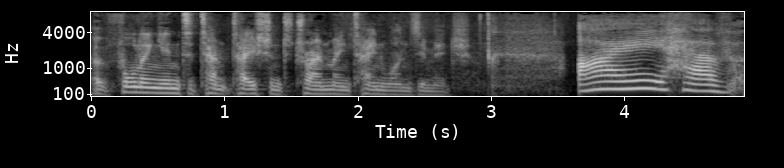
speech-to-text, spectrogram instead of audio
uh, falling into temptation to try and maintain one's image. I have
